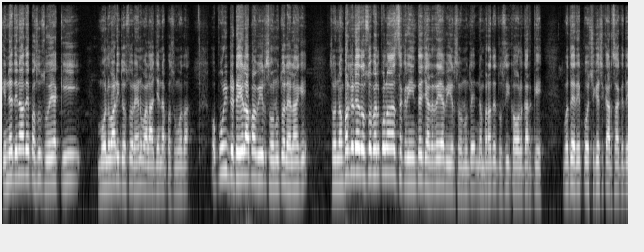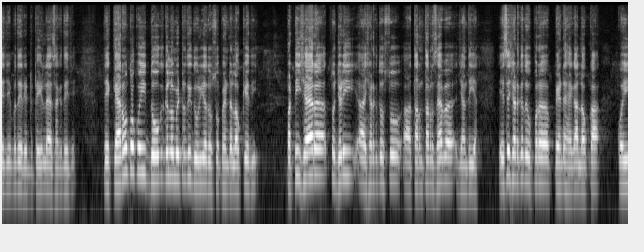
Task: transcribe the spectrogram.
ਕਿੰਨੇ ਦਿਨਾਂ ਦੇ ਪਸ਼ੂ ਸੂਏ ਆ, ਕੀ ਮੋਲਵਾੜੀ ਦੋਸਤੋ ਰਹਿਣ ਵਾਲਾ ਅੱਜ ਪਸ਼ੂਆਂ ਦਾ। ਉਹ ਪੂਰੀ ਡਿਟੇਲ ਆਪਾਂ ਵੀਰ ਸੋਨੂ ਤੋਂ ਲੈ ਲਾਂਗੇ। ਸੋ ਨੰਬਰ ਜਿਹੜੇ ਆ ਦੋਸਤੋ ਬਿਲਕੁਲ ਸਕਰੀਨ ਤੇ ਚੱਲ ਰਹੇ ਆ ਵੀਰ ਸੋਨੂ ਦੇ। ਨੰਬਰਾਂ ਤੇ ਤੁਸੀਂ ਕਾਲ ਕਰਕੇ ਵਧੇਰੇ ਪੁੱਛਗਿੱਛ ਕਰ ਸਕਦੇ ਜੇ ਵਧੇਰੇ ਡਿਟੇਲ ਲੈ ਸਕਦੇ ਜੇ। ਤੇ ਕੈਰੋਂ ਤੋਂ ਕੋਈ 2 ਕਿਲੋਮੀਟਰ ਦੀ ਦੂਰੀ ਆ ਦੋਸਤੋ ਪਿੰਡ ਲੌਕੇ ਦੀ। ਪੱਟੀ ਸ਼ਹਿਰ ਤੋਂ ਜਿਹੜੀ ਸੜਕ ਦੋਸਤੋ ਅ, ਤਰਨਤਾਰਨ ਸਾਹਿਬ ਜਾਂਦੀ ਆ ਇਸੇ ਸੜਕ ਦੇ ਉੱਪਰ ਪਿੰਡ ਹੈਗਾ ਲੌਕਾ। ਕੋਈ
